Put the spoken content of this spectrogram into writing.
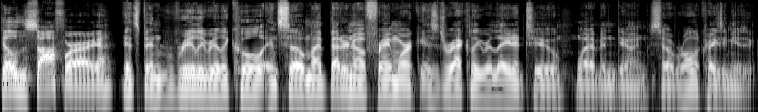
Building software, are you? It's been really, really cool. And so my Better Know framework is directly related to what I've been doing. So roll the crazy music.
